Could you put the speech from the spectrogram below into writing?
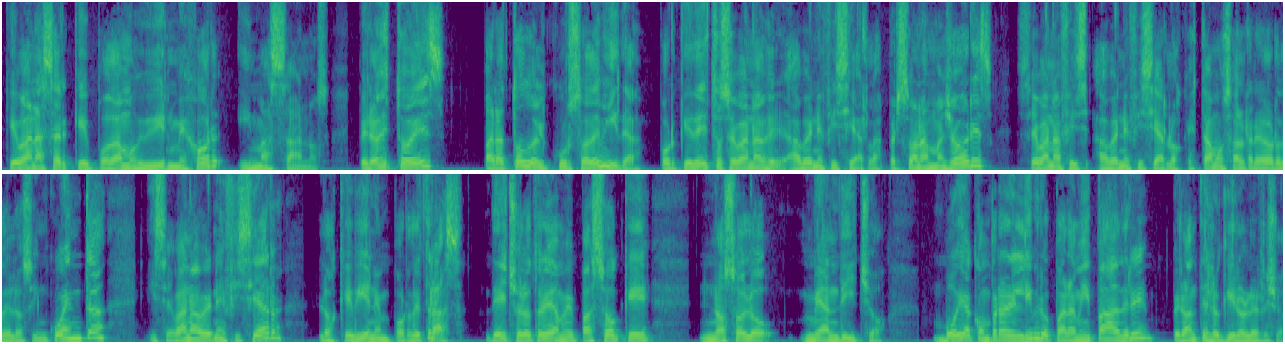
que van a hacer que podamos vivir mejor y más sanos. Pero esto es para todo el curso de vida, porque de esto se van a, beneficiar las personas mayores, se van a, beneficiar los que estamos alrededor de los 50 y se van a beneficiar los que vienen por detrás. De hecho, el otro día me pasó que no solo me han dicho, voy a comprar el libro para mi padre, pero antes lo quiero leer yo.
